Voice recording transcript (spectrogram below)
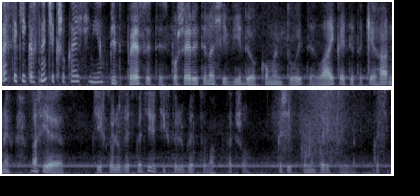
ось такий красунчик шукає сім'ю. Підписуйтесь, поширюйте наші відео, коментуйте, лайкайте таких гарних. У нас є ті, хто люблять котів, ті, хто люблять собак. Так що пишіть в коментарі, хто любить котів.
